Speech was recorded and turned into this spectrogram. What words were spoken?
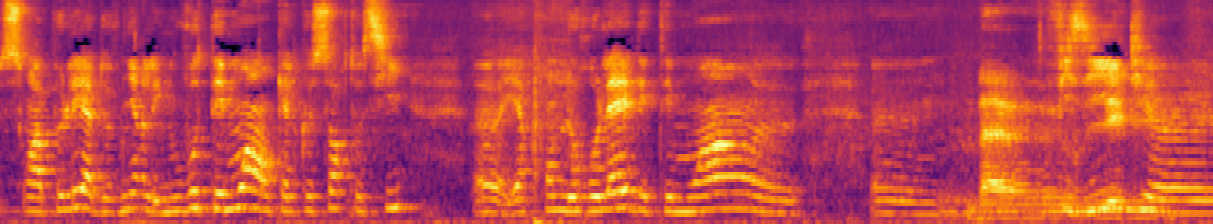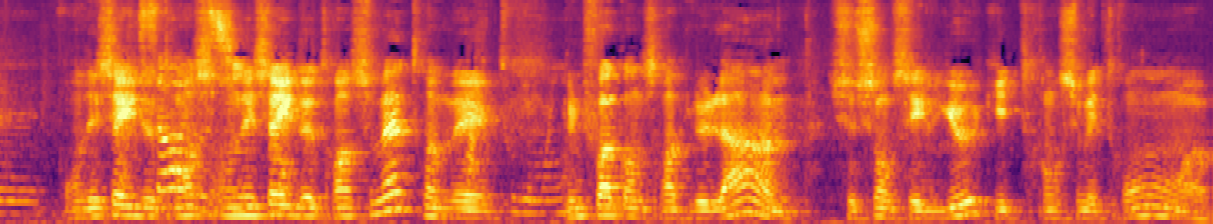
sont appelés à devenir les nouveaux témoins, en quelque sorte aussi, euh, et à prendre le relais des témoins. Euh, bah, physiques. on essaye, de, on essaye de transmettre, mais une fois qu'on ne sera plus là, ce sont ces lieux qui transmettront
